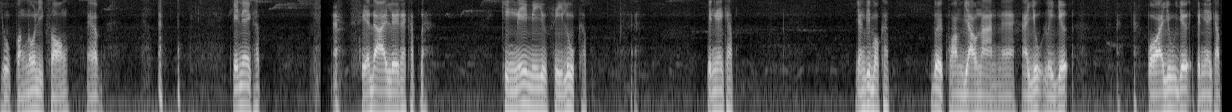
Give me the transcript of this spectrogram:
อยู่ฝั่งโน้นอีกสองนะครับเป็นไงครับอะเสียดายเลยนะครับนะกิ่งนี้มีอยู่สี่ลูกครับอะเป็นไงครับ อย่างที่บอกครับ ด้วยความยาวนานนะอายุเลยเยอะ พออายุเยอะเป็นไงครับ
